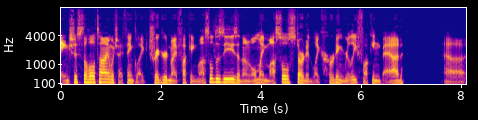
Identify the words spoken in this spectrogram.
anxious the whole time, which I think like triggered my fucking muscle disease, and then all my muscles started like hurting really fucking bad. Uh,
